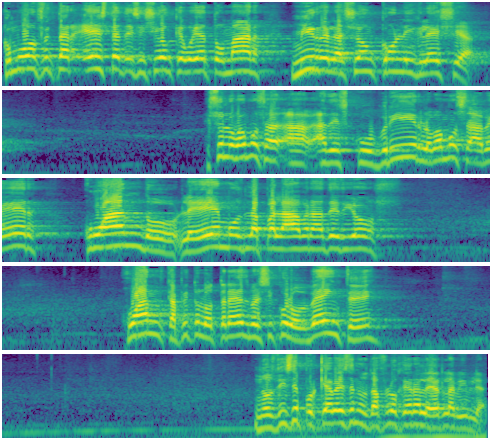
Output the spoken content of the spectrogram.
¿Cómo va a afectar esta decisión que voy a tomar mi relación con la iglesia? Eso lo vamos a descubrir, lo vamos a ver cuando leemos la palabra de Dios. Juan capítulo 3, versículo 20, nos dice por qué a veces nos da flojera leer la Biblia.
